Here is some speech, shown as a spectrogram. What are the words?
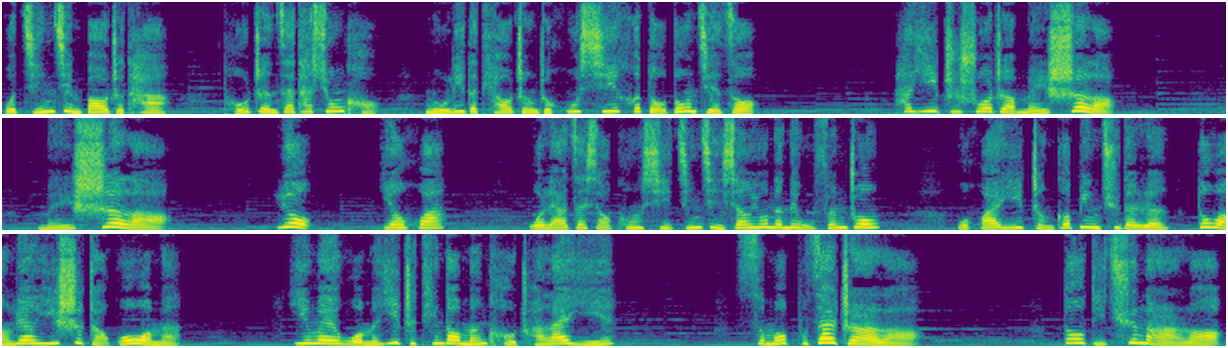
我紧紧抱着他，头枕在他胸口，努力的调整着呼吸和抖动节奏。他一直说着没事了，没事了。六，烟花，我俩在小空隙紧紧相拥的那五分钟，我怀疑整个病区的人都往晾衣室找过我们，因为我们一直听到门口传来咦，怎么不在这儿了？到底去哪儿了？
